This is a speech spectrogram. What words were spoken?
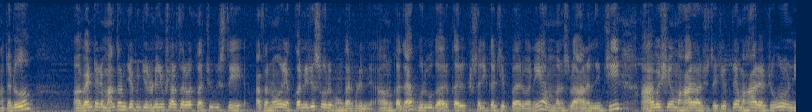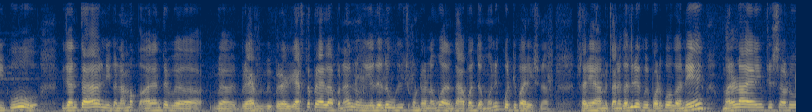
అతడు వెంటనే మంత్రం జపించి రెండు నిమిషాల తర్వాత చూపిస్తే అతను యొక్క నిజస్వరూపం కనపడింది. అవును కదా గురువు గారు సరిగ్గా చెప్పారు అని మనసులో ఆనందించి ఆ విషయం మహారాజుతో చెప్తే మహారాజు నీకు ఇదంతా నీకు నమ్మకం అదంతా వ్యర్థ ప్రలాపన నువ్వు ఏదేదో ఊహించుకుంటున్నావు అదంతా అబద్ధము అని కొట్టిపారేసినారు. సరే ఆమె తన గదిలోకి పోయి పడుకోగానే మరలా ఏం చేశాడు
